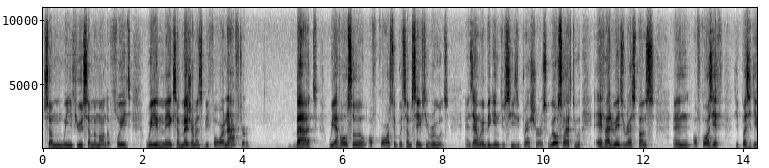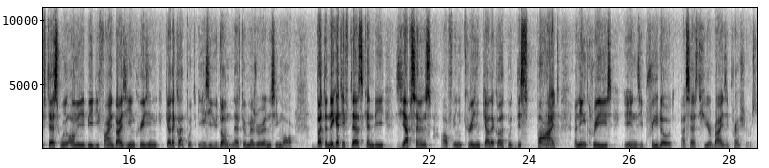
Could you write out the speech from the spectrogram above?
some, we infuse some amount of fluid. We make some measurements before and after. But we have also, of course, to put some safety rules. And then we begin to see the pressures. We also have to evaluate the response and of course, if the positive test will only be defined by the increase in cardiac output, easy, you don't have to measure anything more. But a negative test can be the absence of increase in cardiac output despite an increase in the preload assessed here by the pressures.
